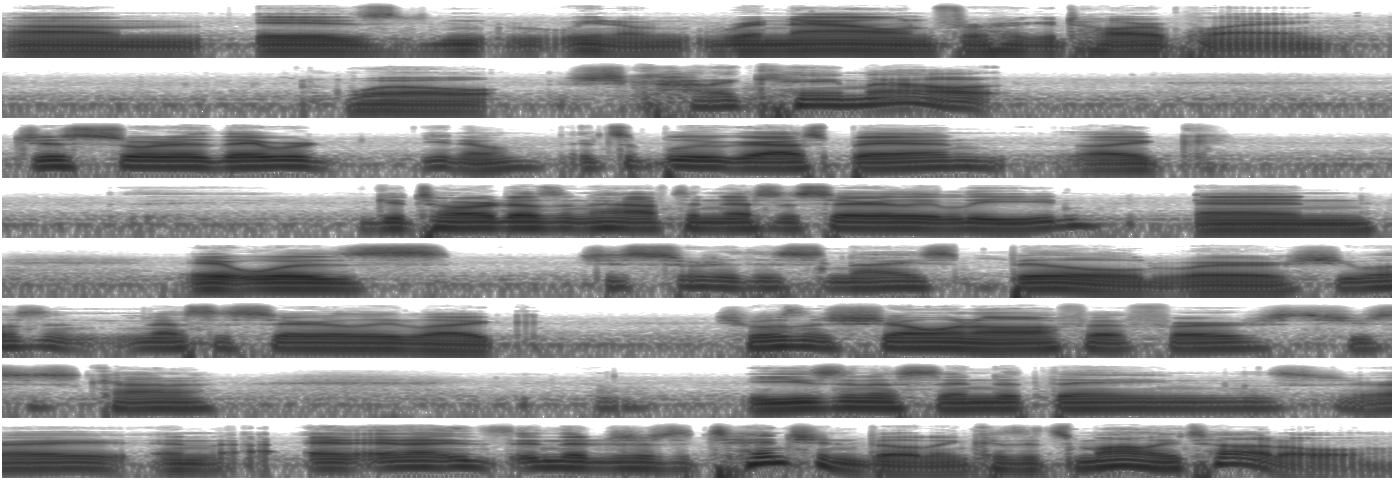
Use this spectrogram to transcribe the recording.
um, is you know renowned for her guitar playing. Well, she kind of came out just sort of they were you know it's a bluegrass band like guitar doesn't have to necessarily lead and it was just sort of this nice build where she wasn't necessarily like she wasn't showing off at first she's just kind of easing us into things, right? And and and, and there's a tension building because it's Molly Tuttle,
